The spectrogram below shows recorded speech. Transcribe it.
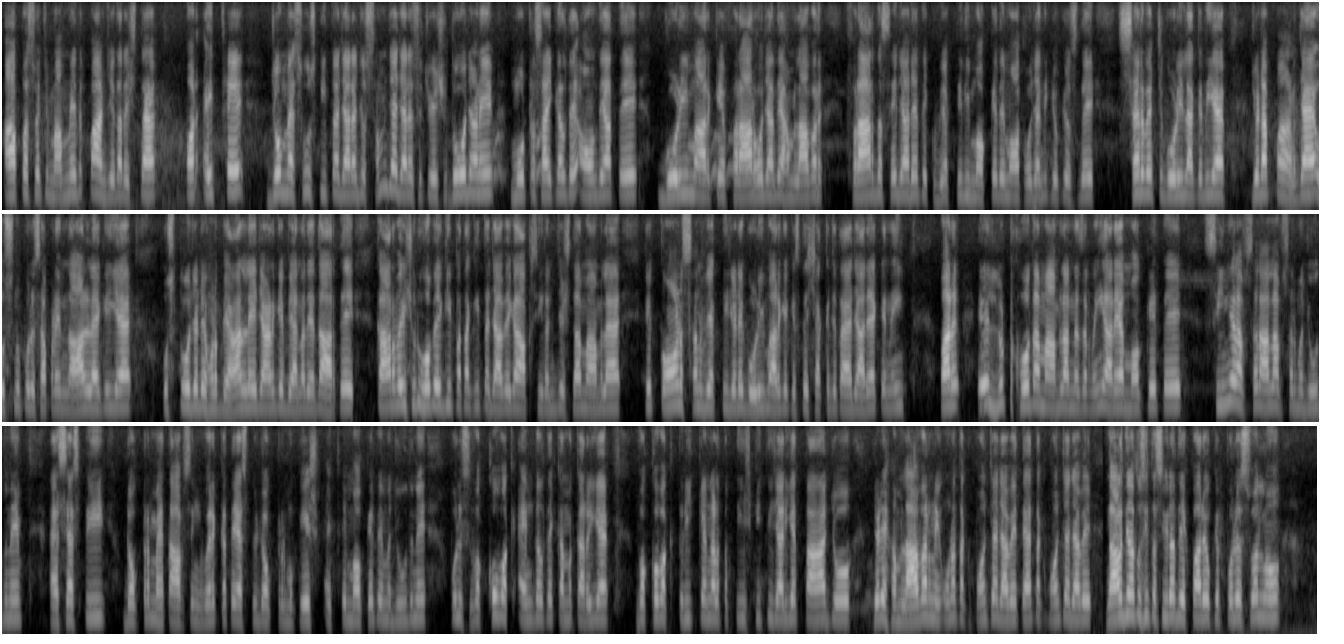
ਆਪਸ ਵਿੱਚ ਮਾਮੇ ਤੇ ਭਾਂਜੇ ਦਾ ਰਿਸ਼ਤਾ ਹੈ ਔਰ ਇੱਥੇ ਜੋ ਮਹਿਸੂਸ ਕੀਤਾ ਜਾ ਰਿਹਾ, ਜੋ ਸਮਝਿਆ ਜਾ ਰਿਹਾ ਸਿਚੁਏਸ਼ਨ ਦੋ ਜਣੇ ਮੋਟਰਸਾਈਕਲ ਤੇ ਆਉਂਦੇ ਆ ਤੇ ਗੋਲੀ ਮਾਰ ਕੇ ਫਰਾਰ ਹੋ ਜਾਂਦੇ ਆ। ਹਮਲਾਵਰ ਫਰਾਰ ਦੱਸੇ ਜਾ ਰਹੇ ਤੇ ਇੱਕ ਵਿਅਕਤੀ ਦੀ ਮੌਕੇ ਤੇ ਮੌਤ ਹੋ ਜਾਂਦੀ ਕਿਉਂਕਿ ਉਸਦੇ ਸਿਰ ਵਿੱਚ ਗੋਲੀ ਲੱਗਦੀ ਹੈ। ਜਿਹੜਾ ਭਾਣਜਾ ਹੈ ਉਸ ਨੂੰ ਪੁਲਿਸ ਆਪਣੇ ਨਾਲ ਲੈ ਗਈ ਹੈ। ਉਸ ਤੋਂ ਜਿਹੜੇ ਹੁਣ ਬਿਆਨ ਲਏ ਜਾਣਗੇ, ਬਿਆਨਾਂ ਦੇ ਆਧਾਰ ਤੇ ਕਾਰਵਾਈ ਸ਼ੁਰੂ ਹੋਵੇਗੀ, ਪਤਾ ਕੀਤਾ ਜਾਵੇਗਾ। ਆਪਸੀ ਰੰਜਿਸ਼ ਦਾ ਮਾਮਲਾ ਹੈ ਕਿ ਕੌਣ ਸਨ ਵਿਅਕਤੀ ਜਿਹੜੇ ਗੋਲੀ ਮਾਰ ਕੇ ਕਿਸ ਤੇ ਸ਼ੱਕ ਜਤਾਇਆ ਜਾ ਰਿਹਾ ਕਿ ਨਹੀਂ। ਪਰ ਇਹ ਲੁੱਟ ਖੋਹ ਦਾ ਮਾਮਲਾ ਨਜ਼ਰ ਨਹੀਂ ਆ ਰਿਹਾ। ਮੌਕੇ ਤੇ ਸੀਨੀਅਰ ਅਫਸਰ, ਆਲਾ ਅਫਸਰ ਮੌਜੂਦ ਨੇ। ਐਸਐਸਪੀ ਡਾਕਟਰ ਮਹਿਤਾਬ ਸਿੰਘ ਵਿਰਕ ਅਤੇ ਐਸਪੀ ਡਾਕਟਰ ਮੁਕੇਸ਼ ਇੱਥੇ ਮੌਕੇ ਤੇ ਮੌਜੂਦ ਨੇ। ਪੁਲਿਸ ਵੱਖੋ ਵੱਖ ਐਂਗਲ ਤੇ ਕੰਮ ਕਰ ਰਹੀ ਹੈ। ਵੱਖੋ ਵੱਖ ਤਰੀਕੇ ਨਾਲ ਤਫਤੀਸ਼ ਕੀਤੀ ਜਾ ਰਹੀ ਹੈ ਤਾਂ ਜੋ ਜਿਹੜੇ ਹਮਲਾਵਰ ਨੇ ਉਹਨਾਂ ਤੱਕ ਪਹੁੰਚਿਆ ਜਾਵੇ, ਤਹਿ ਤੱਕ ਪਹੁੰਚਿਆ ਜਾਵੇ। ਨਾਲ ਦੀ ਨਾਲ ਤੁਸੀਂ ਤਸਵੀਰਾਂ ਦੇਖ ਪਾ ਰਹੇ ਹੋ ਕਿ ਪੁਲਿਸ ਵੱਲੋਂ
